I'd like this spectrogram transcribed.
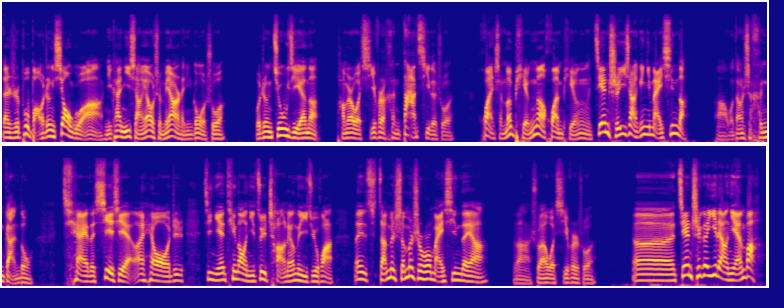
但是不保证效果啊！你看你想要什么样的，你跟我说。我正纠结呢，旁边我媳妇儿很大气的说：“换什么屏啊？换屏，坚持一下给你买新的啊！”我当时很感动，亲爱的，谢谢。哎呦，这是今年听到你最敞亮的一句话。那咱们什么时候买新的呀？是吧？说完，我媳妇儿说：“嗯，坚持个一两年吧。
